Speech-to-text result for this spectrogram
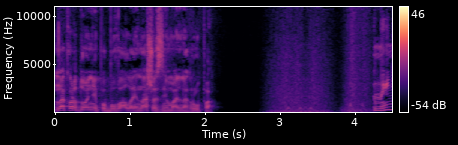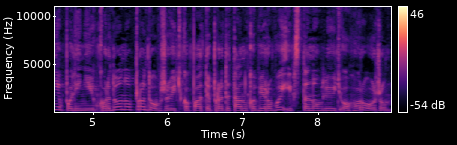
На кордоні побувала і наша знімальна група. Нині по лінії кордону продовжують копати протитанкові рови і встановлюють огорожу.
